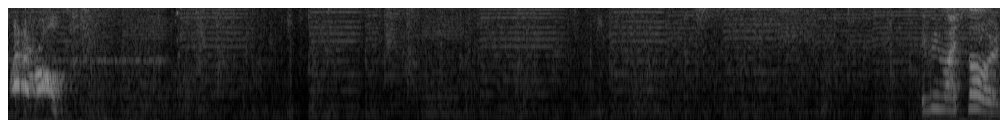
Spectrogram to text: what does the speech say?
Why'd I roll? Give me my sword!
